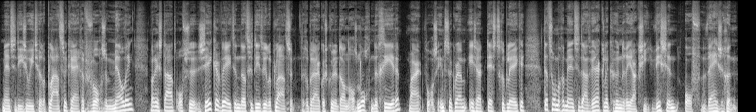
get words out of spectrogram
Mensen die zoiets willen plaatsen krijgen vervolgens een melding waarin staat of ze zeker weten dat ze dit willen plaatsen. De gebruikers kunnen dan alsnog negeren, maar volgens Instagram is uit tests gebleken dat sommige mensen daadwerkelijk hun reactie wissen of wijzigen.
